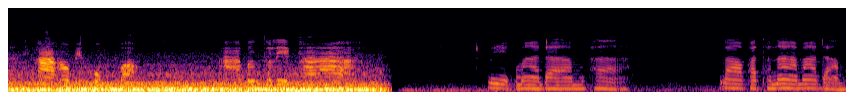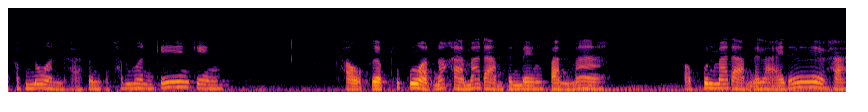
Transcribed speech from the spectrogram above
พันธิผ้าเข้าไปขบบ่อ่าเบิ่งตัวเลขค่ะ เลขมาดามค่ะลาวพัฒนามาดามคำนวณค่ะเพิ่นกับคำนวณเก่งเก่งๆเขาเกือบทุกงวดเนาะค่ะ มาดามเพิ่นแบ่งปันมาขอบคุณมาดามหลาย ๆ เด้อค่ะ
